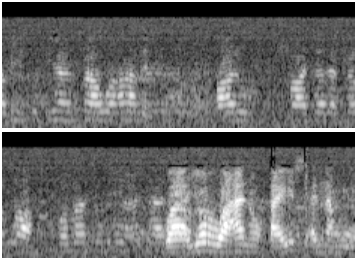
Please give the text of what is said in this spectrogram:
أبي سفيان فهو آمن. قالوا قاتلك الله وما تغني عنا ويروى عنه قيس أنه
